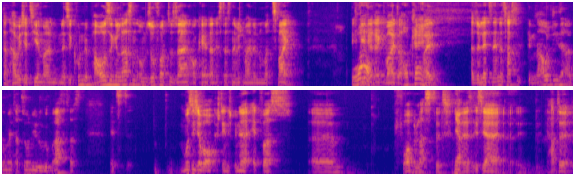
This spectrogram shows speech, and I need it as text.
Dann habe ich jetzt hier mal eine Sekunde Pause gelassen, um sofort zu sagen, okay, dann ist das nämlich meine Nummer zwei. Ich Wow. gehe direkt weiter. Okay. Weil, also letzten Endes hast du genau diese Argumentation, die du gebracht hast. Jetzt muss ich aber auch gestehen, ich bin ja etwas ähm, vorbelastet. Ja. Es ist ja, äh, hatte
